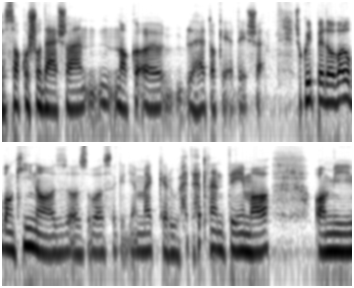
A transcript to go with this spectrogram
szakosodásának lehet a kérdése. És akkor itt például valóban Kína az, az valószínűleg egy ilyen megkerülhetetlen téma, ami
